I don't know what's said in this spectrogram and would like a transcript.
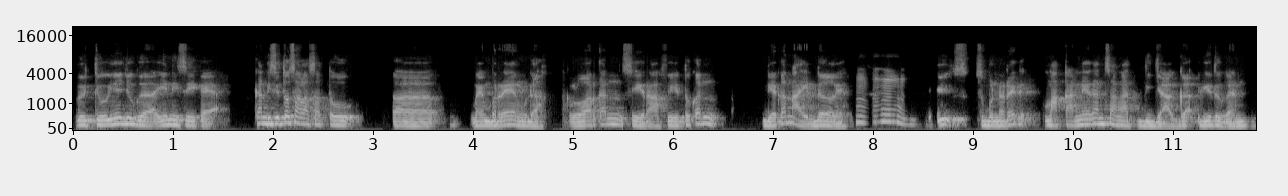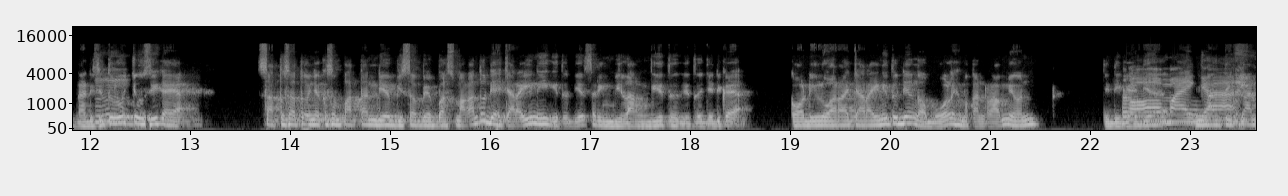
Lucunya juga ini sih kayak kan di situ salah satu eh, membernya yang udah keluar kan si Raffi itu kan dia kan idol ya. Mm-mm. Jadi sebenarnya makannya kan sangat dijaga gitu kan. Nah di situ Hmm. lucu sih kayak satu-satunya kesempatan dia bisa bebas makan tuh di acara ini gitu. Dia sering bilang gitu gitu. Jadi kayak kalau di luar acara ini tuh dia nggak boleh makan ramyeon. Jadi kayak Oh dia menghentikan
